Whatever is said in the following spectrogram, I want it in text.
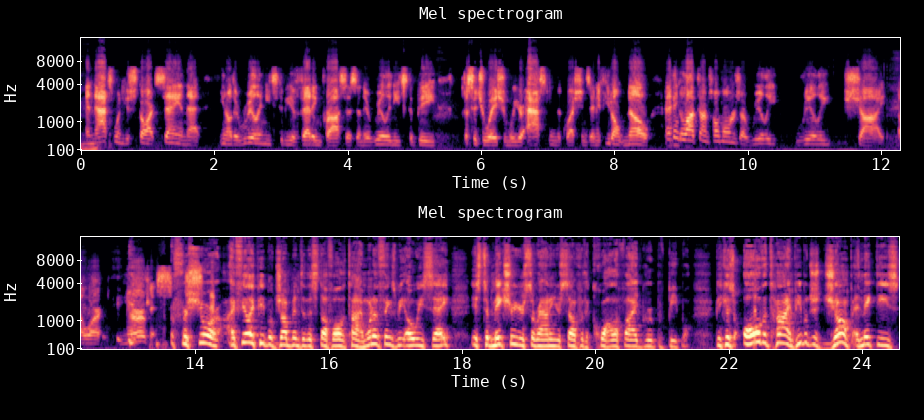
and mm-hmm. that's when you start saying that you know there really needs to be a vetting process, and there really needs to be a situation where you're asking the questions, and if you don't know, and I think a lot of times homeowners are really really shy or nervous. For sure. I feel like people jump into this stuff all the time. One of the things we always say is to make sure you're surrounding yourself with a qualified group of people. Because all the time, people just jump and make these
